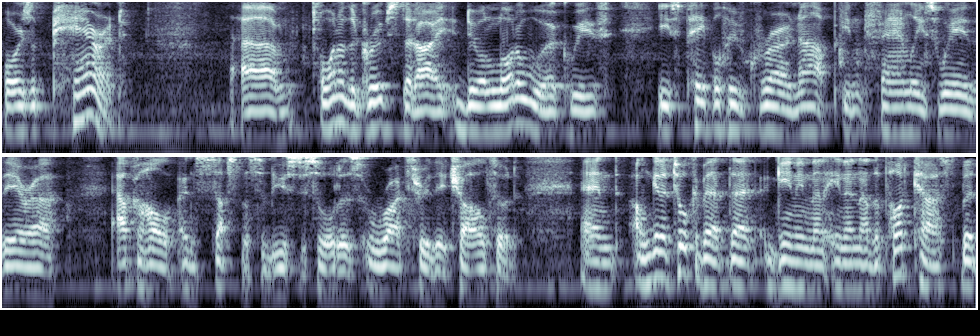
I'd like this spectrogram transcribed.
or as a parent? Um, one of the groups that I do a lot of work with is people who've grown up in families where there are alcohol and substance abuse disorders right through their childhood. And I'm going to talk about that again in, a, in another podcast, but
